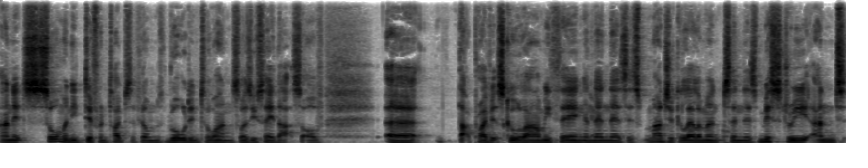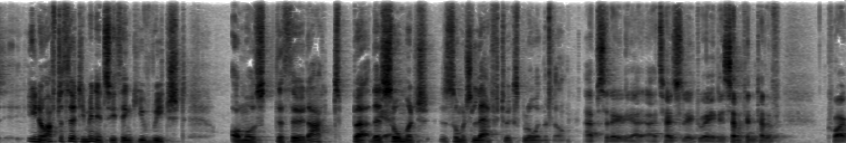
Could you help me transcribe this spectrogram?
and it's so many different types of films rolled into one. So, as you say, that sort of uh, that private school army thing, and then there's this magical element and there's mystery. And, you know, after 30 minutes, you think you've reached almost the third act, but there's Yeah. so much so much left to explore in the film. Absolutely, I, I totally agree. There's something kind of quite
